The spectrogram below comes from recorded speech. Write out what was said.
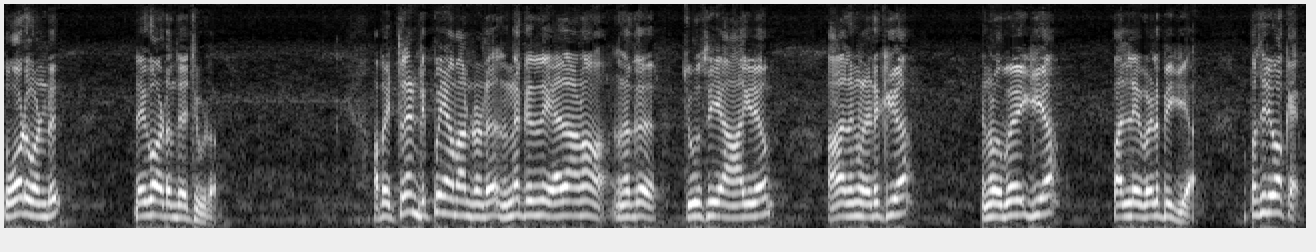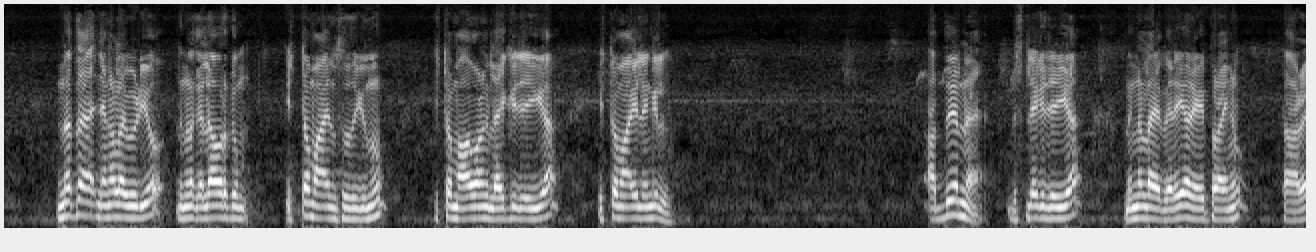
തോട് കൊണ്ട് ലഘുവായിട്ടൊന്ന് തേച്ച് വിടാം. അപ്പോൾ ഇത്രയും ടിപ്പ് ഞാൻ പറഞ്ഞിട്ടുണ്ട്. നിങ്ങൾക്കിത് ഏതാണോ നിങ്ങൾക്ക് ചൂസ് ചെയ്യാൻ ആഗ്രഹം അത് നിങ്ങൾ എടുക്കുക നിങ്ങൾ ഉപയോഗിക്കുക പല്ല് വെളുപ്പിക്കുക. അപ്പോൾ ശരി ഓക്കെ. ഇന്നത്തെ ഞങ്ങളുടെ വീഡിയോ നിങ്ങൾക്ക് എല്ലാവർക്കും ഇഷ്ടമായെന്ന് ശ്രദ്ധിക്കുന്നു ഇഷ്ടമാവുകയാണെങ്കിൽ ലൈക്ക് ചെയ്യുക. ഇഷ്ടമായില്ലെങ്കിൽ അത് തന്നെ ഡിസ്ലൈക്ക് ചെയ്യുക. നിങ്ങളുടെ വിലയേറിയ അഭിപ്രായങ്ങൾ താഴെ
